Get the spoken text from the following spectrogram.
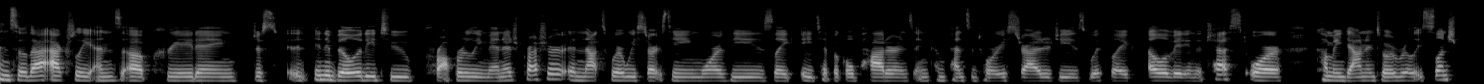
and so that actually ends up creating just an inability to properly manage pressure. And that's where we start seeing more of these like atypical patterns and compensatory strategies with like elevating the chest or coming down into a really slouched,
